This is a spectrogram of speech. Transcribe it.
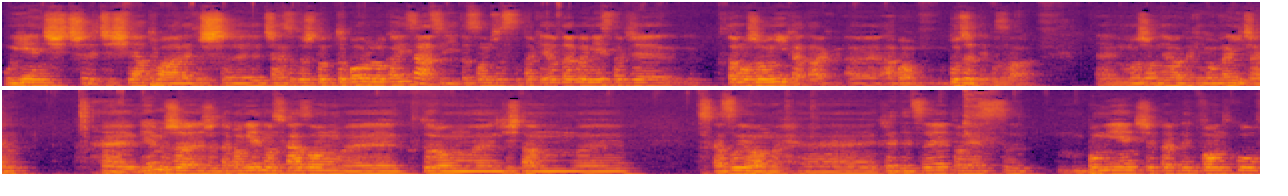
ujęć czy, czy światła, ale też e, często też do, doboru lokalizacji. To są często takie odległe miejsca, gdzie kto może unika, tak, e, albo budżet nie pozwala. Może on nie ma takich ograniczeń. Wiem, że, że taką jedną skazą, którą gdzieś tam wskazują krytycy, to jest pominięcie pewnych wątków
